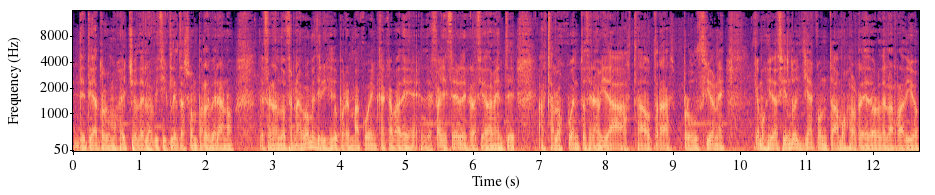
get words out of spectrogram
de teatro que hemos hecho, de las bicicletas son para el verano de Fernando Fernán Gómez, dirigido por Emma Cohen, que acaba de fallecer, desgraciadamente, hasta los cuentos de Navidad, hasta otras producciones que hemos ido haciendo, ya contamos alrededor de la radio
